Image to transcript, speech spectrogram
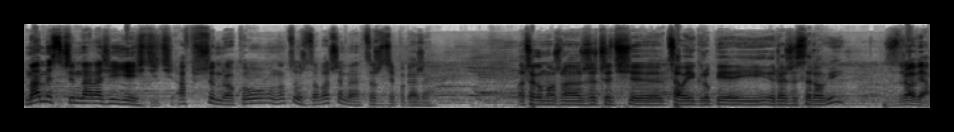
mamy z czym na razie jeździć, a w przyszłym roku, no cóż, zobaczymy, co życie pokaże. A czego można życzyć e, całej grupie i reżyserowi? Zdrowia.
